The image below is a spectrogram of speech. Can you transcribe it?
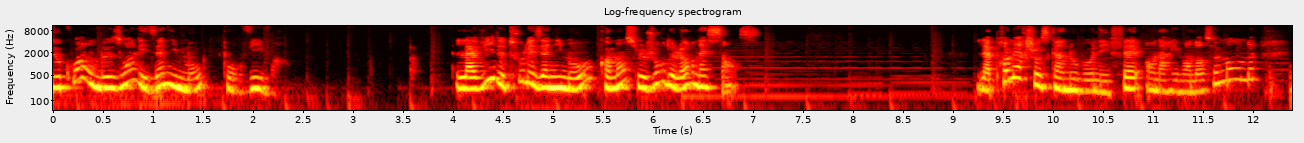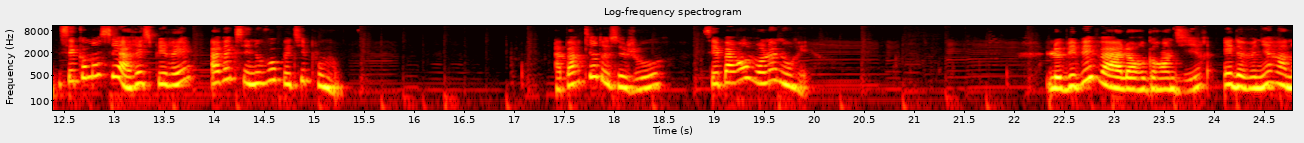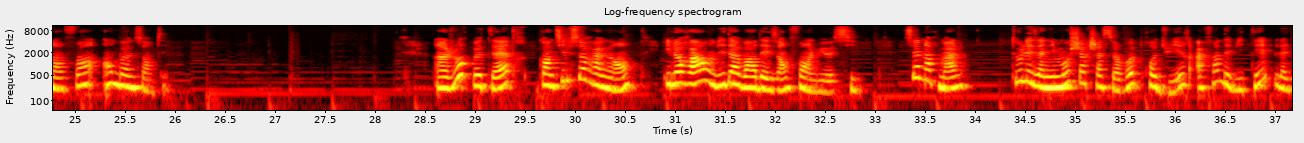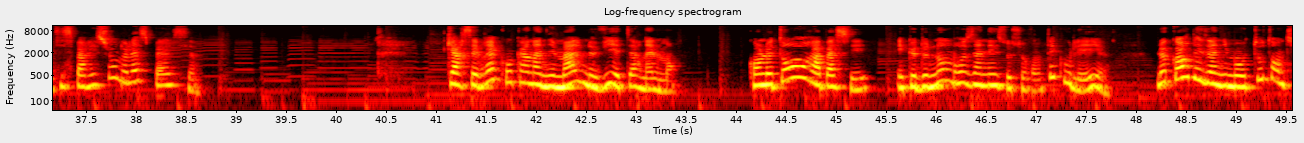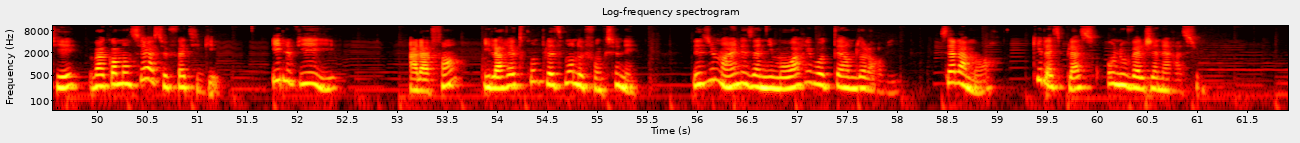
De quoi ont besoin les animaux pour vivre? La vie de tous les animaux commence le jour de leur naissance. La première chose qu'un nouveau-né fait en arrivant dans ce monde, c'est commencer à respirer avec ses nouveaux petits poumons. À partir de ce jour, ses parents vont le nourrir. Le bébé va alors grandir et devenir un enfant en bonne santé. Un jour peut-être, quand il sera grand, il aura envie d'avoir des enfants lui aussi. C'est normal. Tous les animaux cherchent à se reproduire afin d'éviter la disparition de l'espèce. Car c'est vrai qu'aucun animal ne vit éternellement. Quand le temps aura passé et que de nombreuses années se seront écoulées, le corps des animaux tout entier va commencer à se fatiguer. Il vieillit. À la fin, il arrête complètement de fonctionner. Les humains et les animaux arrivent au terme de leur vie. C'est la mort qui laisse place aux nouvelles générations.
